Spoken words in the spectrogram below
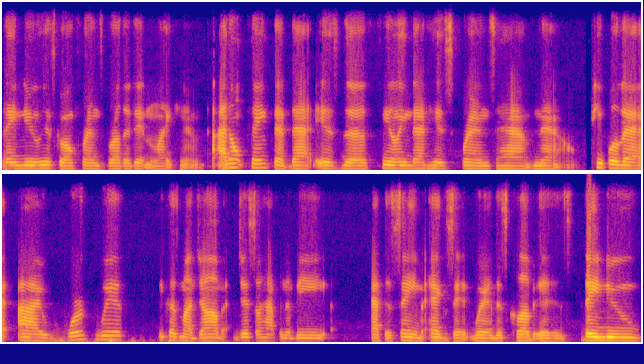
they knew his girlfriend's brother didn't like him. I don't think that that is the feeling that his friends have now. People that I worked with because my job just so happened to be at the same exit where this club is. They knew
